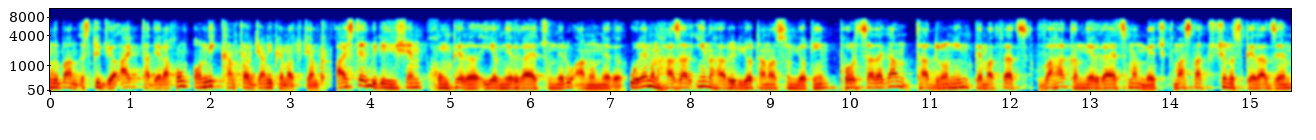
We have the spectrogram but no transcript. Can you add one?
անվան ստուդիո այբ թադերախումբ Օնիկ Քանթարջյանի թեմատությամբ։ Այստեղ մի հիշեմ խումբերը եւ ներկայացումներու անոնները։ Ուրեմն 1977-ին փորձարական թատրոնին թեմատրած Վահակը ներկայացման մեջ մասնակցությունը սպերած եմ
